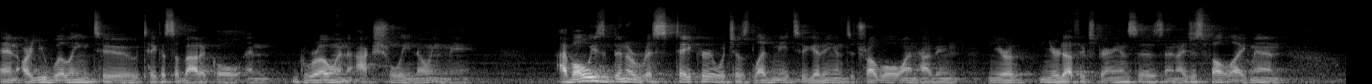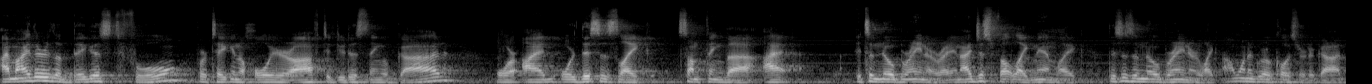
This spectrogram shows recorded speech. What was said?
And are you willing to take a sabbatical and grow in actually knowing me? I've always been a risk taker, which has led me to getting into trouble and having near near death experiences. And I just felt like, man, I'm either the biggest fool for taking a whole year off to do this thing with God, or I or this is like something that I it's a no-brainer, right? And I just felt like, man, like this is a no-brainer. Like I want to grow closer to God.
